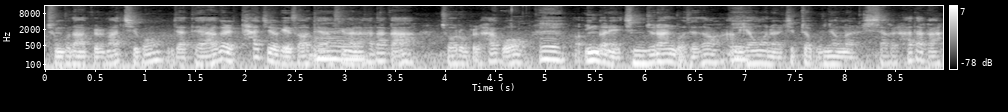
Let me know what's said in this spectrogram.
중고등학교를 마치고 이제 대학을 타 지역에서 대학 음. 생활을 하다가 졸업을 하고 예, 어, 인근의 진주라는 곳에서 예. 안경원을 직접 운영을 시작을 하다가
